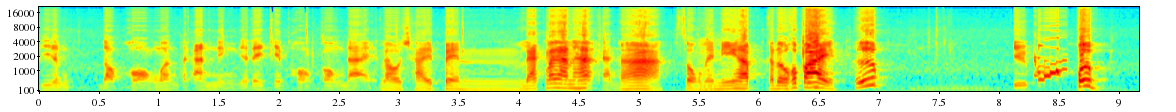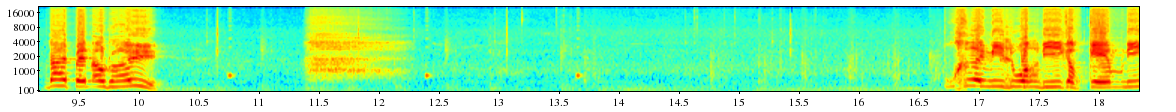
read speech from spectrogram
พี่ต้องดรอปของก่อนสักอันหนึ่งจะได้เก็บของกองได้ เราใช้เป็นแล็กแล้วกันฮะ กัน อ่า ส่งในนี้ครับ กระโดดเข้าไปฮึบยึบปึ๊บ ได้เป็นอะไร กูเคยมีดวงดีกับเกมนี้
